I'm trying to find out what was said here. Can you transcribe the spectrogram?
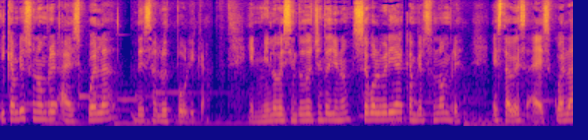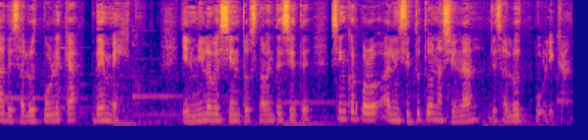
y cambió su nombre a Escuela de Salud Pública. En 1981 se volvería a cambiar su nombre, esta vez a Escuela de Salud Pública de México, y en 1997 se incorporó al Instituto Nacional de Salud Pública.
